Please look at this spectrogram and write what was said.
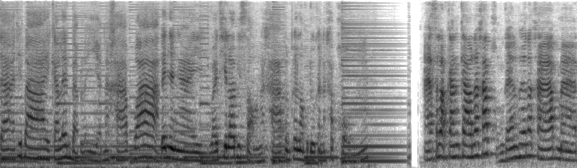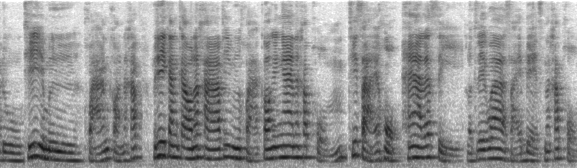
จะอธิบายการเล่นแบบละเอียดนะครับ ว่าเล่นยังไงไว้ที่รอบที่ 2 นะครับ เพื่อนๆลองไปดูกันนะครับผมอ่าสำหรับการเกานะครับ ผมกับเพื่อนๆนะครับ มาดูที่มือขวากันก่อนนะครับ วิธีการเกานะครับที่มือขวาก็ง่ายๆนะครับ ผมที่สาย 6 5 และ 4 เราจะเรียกว่าสายเบสนะครับผม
